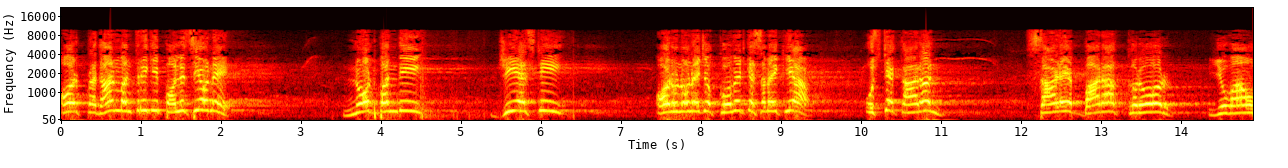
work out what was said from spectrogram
और प्रधानमंत्री की पॉलिसियों ने नोटबंदी जीएसटी और उन्होंने जो कोविड के समय किया, उसके कारण साढ़े बारह करोड़ युवाओं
